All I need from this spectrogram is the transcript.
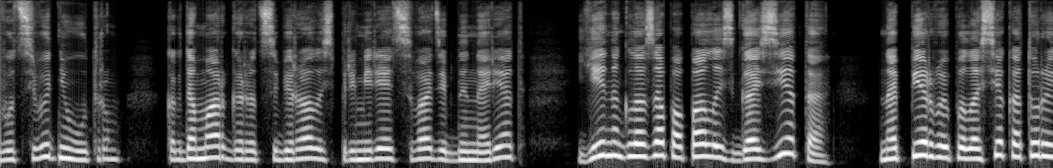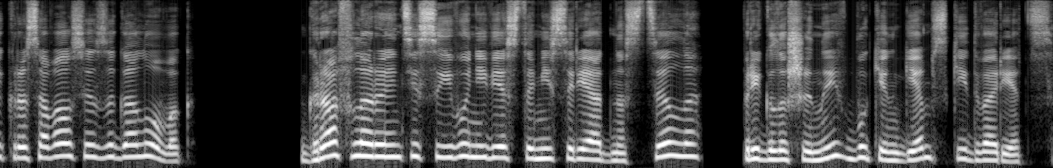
вот сегодня утром, когда Маргарет собиралась примерять свадебный наряд, ей на глаза попалась газета, на первой полосе которой красовался заголовок «Граф Лорентис и его невеста мисс Риадна Сцелла приглашены в Букингемский дворец».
